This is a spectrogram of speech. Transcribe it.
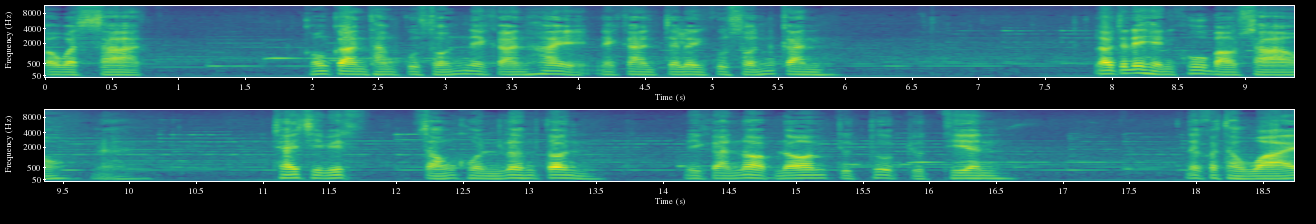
ประวัติศาสตร์ ของการทำกุศลในการให้ในการเจริญกุศลกัน เราจะได้เห็นคู่บ่าวสาวนะใช้ชีวิตสองคนเริ่มต้น มีการนอบน้อมจุดธูปจุดเทียน แล้วก็ถวาย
